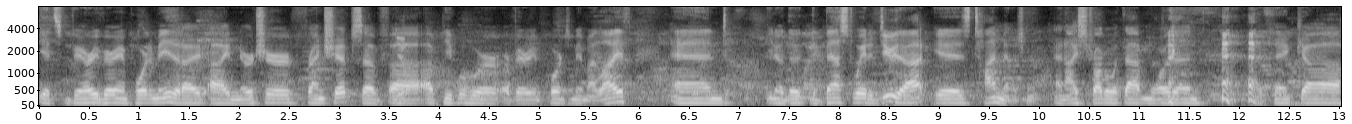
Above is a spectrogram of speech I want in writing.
It's very, very important to me that I, I nurture friendships of, uh, Yep. of people who are, are very important to me in my life. And you know, the, the best way to do that is time management. And I struggle with that more than I think uh,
